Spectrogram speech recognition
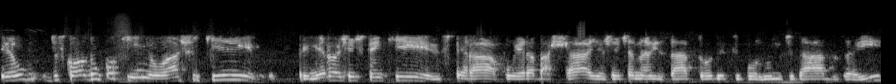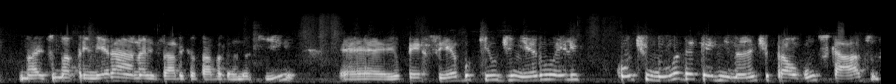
eu discordo um pouquinho. Eu acho que primeiro a gente tem que esperar a poeira baixar e a gente analisar todo esse volume de dados aí. Mas uma primeira analisada que eu estava dando aqui, é, eu percebo que o dinheiro ele continua determinante para alguns casos.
